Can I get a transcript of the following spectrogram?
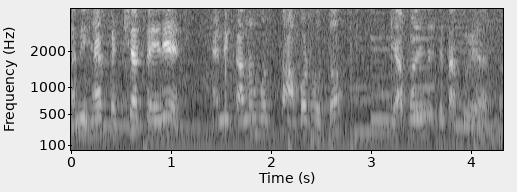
आणि ह्या कच्च्या कैऱ्या आहेत. ह्याने काल मस्त आंबट होतं. ते आपण त्याच्या टाकूया आता.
